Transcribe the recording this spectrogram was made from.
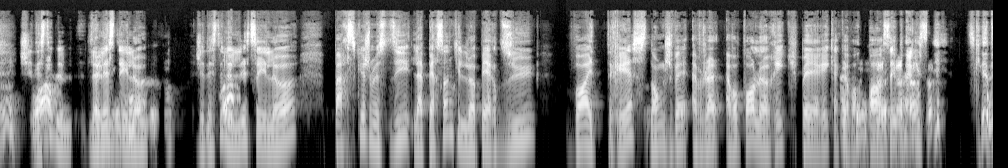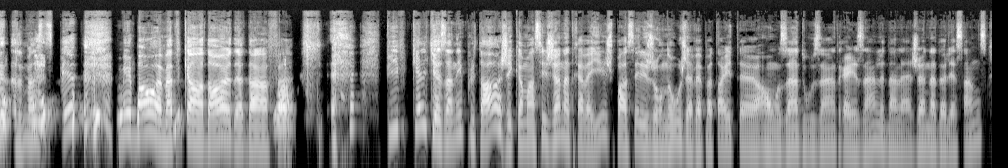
Oh, j'ai décidé de le laisser là. J'ai décidé de le laisser là parce que je me suis dit, la personne qui l'a perdu va être triste, donc je vais, elle va pouvoir le récupérer quand elle va repasser par ici ce qui était tellement stupide. Mais bon, ma candeur d'enfant. Puis quelques années plus tard, j'ai commencé jeune à travailler. Je passais les journaux, j'avais peut-être 11 euh, ans, 12 ans, 13 ans, dans la jeune adolescence.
